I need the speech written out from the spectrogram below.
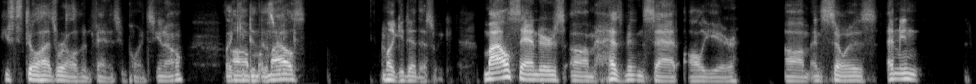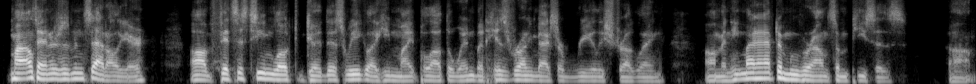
he still has relevant fantasy points. You know, like he um, did this Miles, like he did this week. Miles Sanders um, has been sad all year, um, and so is I mean, Miles Sanders has been sad all year. Um, Fitz's team looked good this week, like he might pull out the win, but his running backs are really struggling, um, and he might have to move around some pieces um,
